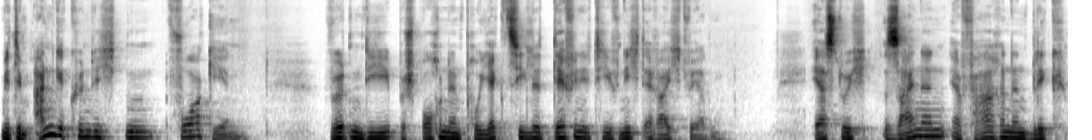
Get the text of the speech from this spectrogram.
mit dem angekündigten Vorgehen würden die besprochenen Projektziele definitiv nicht erreicht werden. Erst durch seinen erfahrenen Blick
